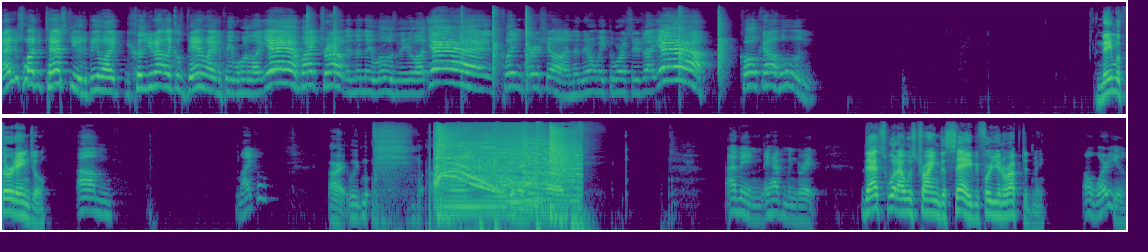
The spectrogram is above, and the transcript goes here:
I just wanted to test you to be like, because you're not like those bandwagon people who are like, yeah, Mike Trout, and then they lose, and then you're like, yeah, Clayton Kershaw, and then they don't make the World Series. Like, yeah, Kole Calhoun. Name a third angel. Um, Michael? All right, we. mo- okay, uh, I mean, they haven't been great. that's what I was trying to say before you interrupted me. Oh, were you?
